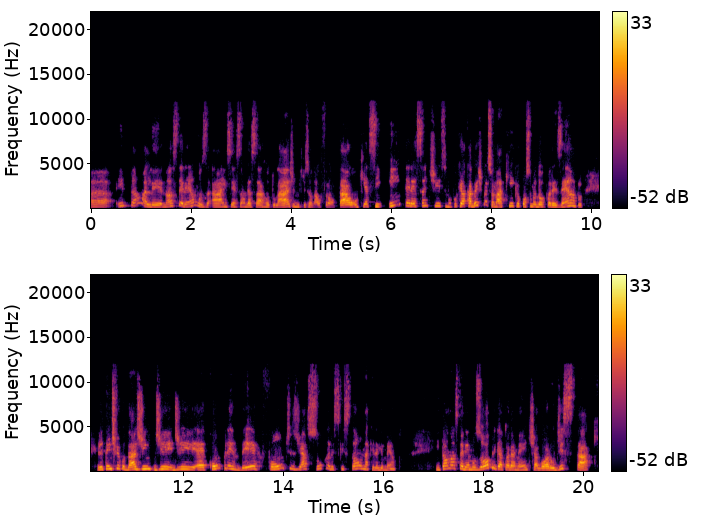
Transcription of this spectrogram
Uh, então, Ale, nós teremos a inserção dessa rotulagem nutricional frontal, o que é assim interessantíssimo, porque eu acabei de mencionar aqui que o consumidor, por exemplo, ele tem dificuldade de, de, de é, compreender fontes de açúcares que estão naquele alimento. Então, nós teremos obrigatoriamente agora o destaque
